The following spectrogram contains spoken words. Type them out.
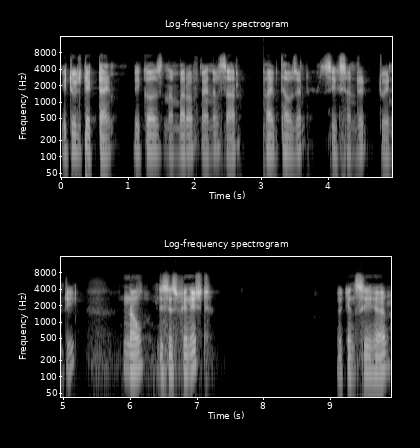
It will take time because number of panels are 5620 now this is finished. We can see here.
